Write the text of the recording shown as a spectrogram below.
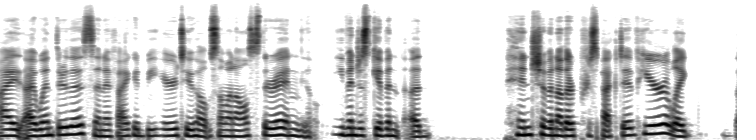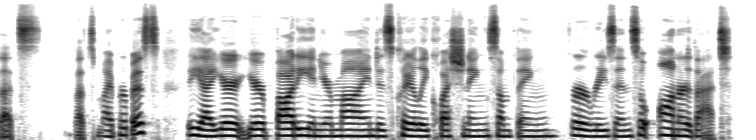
I I went through this and if I could be here to help someone else through it and even just given a pinch of another perspective here, like that's that's my purpose. But yeah, your your body and your mind is clearly questioning something for a reason. So honor that.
